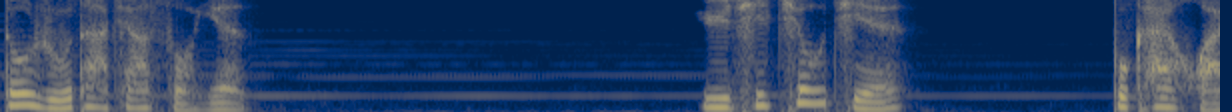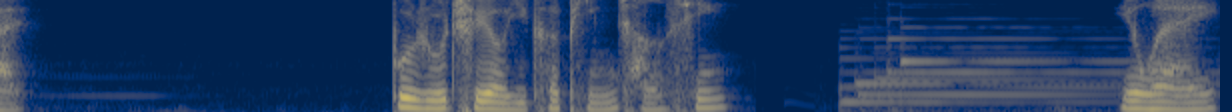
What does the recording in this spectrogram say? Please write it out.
都如大家所愿。与其纠结、不开怀，不如持有一颗平常心，因为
